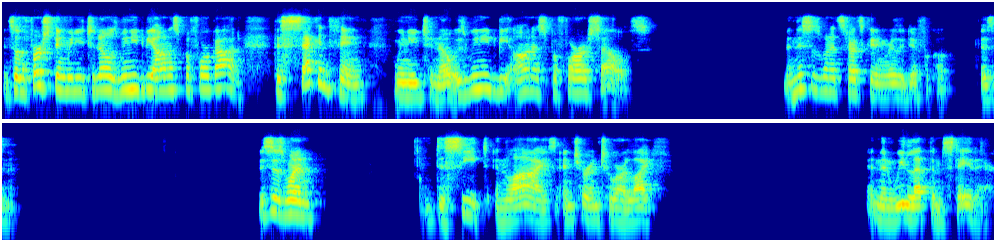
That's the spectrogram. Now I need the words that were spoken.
And so the first thing we need to know is we need to be honest before God. The second thing we need to know is we need to be honest before ourselves. And this is when it starts getting really difficult, isn't it? This is when deceit and lies enter into our life. And then we let them stay there.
